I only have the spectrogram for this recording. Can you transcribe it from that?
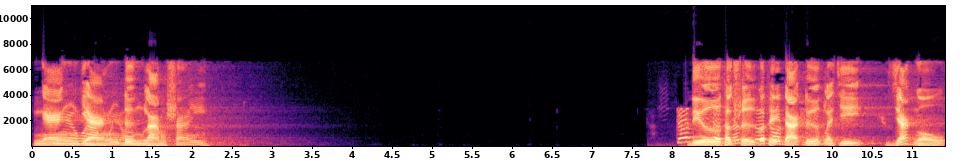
Ngàn dạng đừng làm sai. Điều thật sự có thể đạt được là gì? Giác ngộ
